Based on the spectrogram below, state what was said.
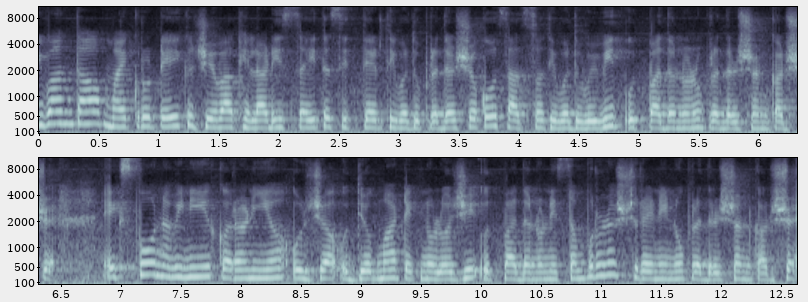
Ivanta, Microtek જેવા ખેલાડી સહિત સિત્તેરથી વધુ પ્રદર્શકો, સાતસોથી વધુ વિવિધ ઉત્પાદનોનું પ્રદર્શન કરશે. એક્સપો નવીનીકરણીય ઊર્જા ઉદ્યોગમાં ટેકનોલોજી ઉત્પાદનોની સંપૂર્ણ શ્રેણીનું પ્રદર્શન કરશે.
